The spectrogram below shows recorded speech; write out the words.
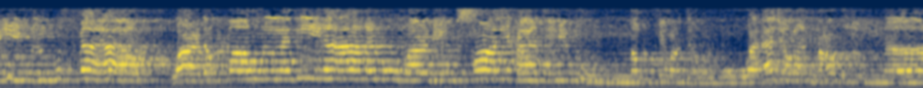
بهم الكفار. وعد الله الذين آمنوا وعملوا الصالحات منهم مغفرة وأجرا عظيما.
